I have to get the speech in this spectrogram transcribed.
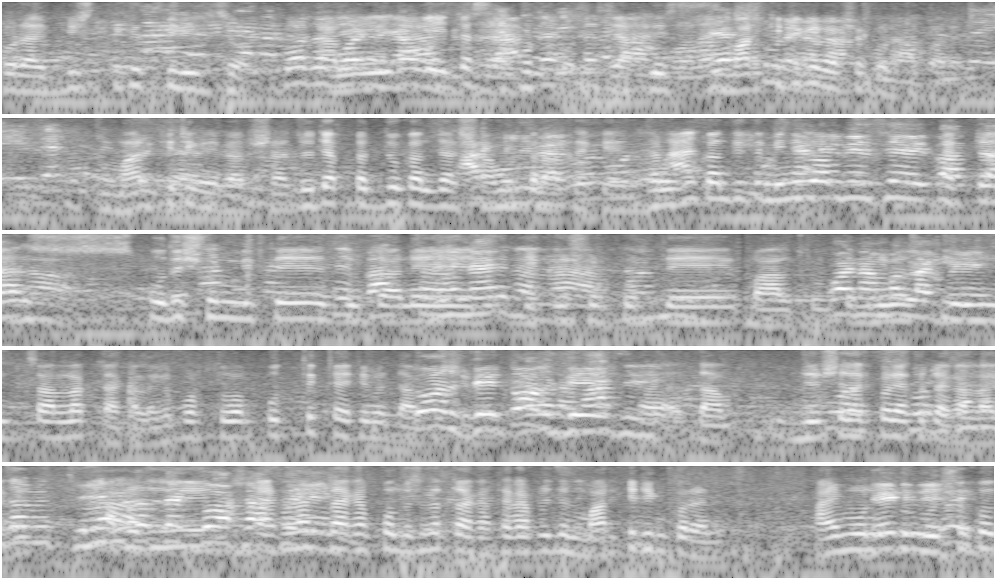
প্রায় বিশ থেকে তিরিশ জন। আমি এইটা সাপোর্ট করি যে আপনি মার্কেটিংয়ে ব্যবসা করতে পারেন। মার্কেটিংয়ের ব্যবসা। যদি আপনার দোকানদার সামর্থ্য না থাকে ধরেন দোকান দিতে মিনিমাম একটা প্রদর্শন নিতে দোকানে ডেকোরেশন করতে মাল তুলতে মিনিমাম তিন চার লাখ টাকা লাগে। বর্তমান প্রত্যেকটা আইটেমের দাম দাম দেড়শো লাখ করে এত টাকা লাগে। আপনার যদি এক লাখ টাকা পঞ্চাশ হাজার টাকা থাকে আপনি যদি মার্কেটিং করেন আমি মনে করি সকল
